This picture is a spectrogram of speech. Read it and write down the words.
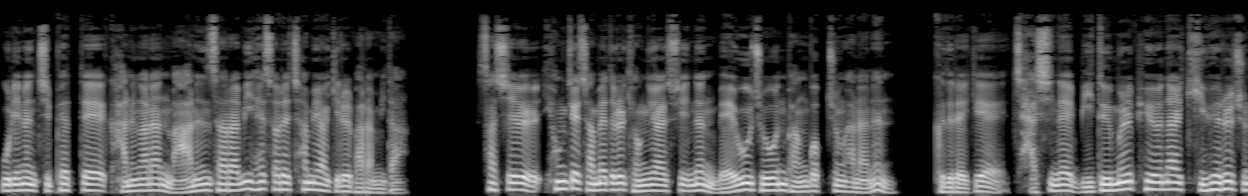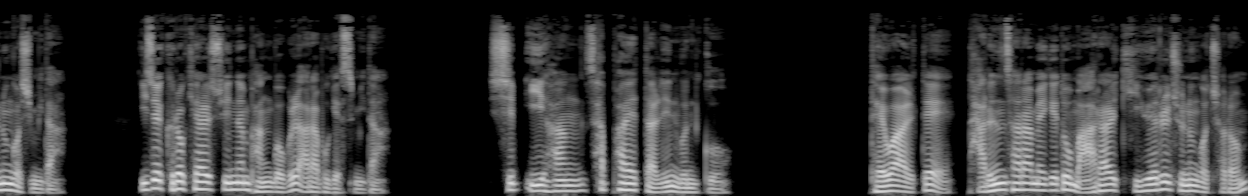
우리는 집회 때 가능한 한 많은 사람이 해설에 참여하기를 바랍니다. 사실 형제 자매들을 격려할 수 있는 매우 좋은 방법 중 하나는 그들에게 자신의 믿음을 표현할 기회를 주는 것입니다. 이제 그렇게 할 수 있는 방법을 알아보겠습니다. 12항 사파에 딸린 문구. 대화할 때 다른 사람에게도 말할 기회를 주는 것처럼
